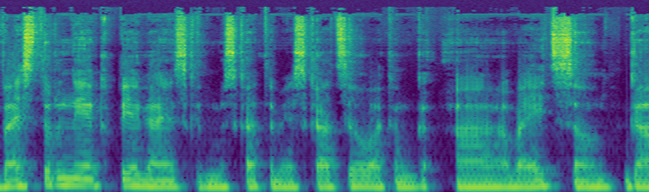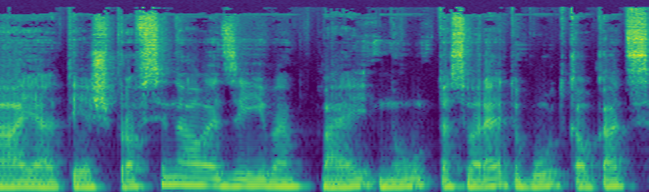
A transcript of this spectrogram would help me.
vēsturnieka pieejams, kad mēs skatāmies, kā cilvēkam veids un gāja tieši profesionālajā dzīvē, vai nu, tas varētu būt kaut kāds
